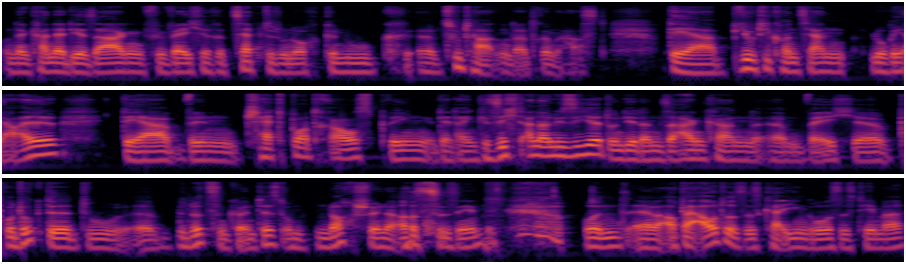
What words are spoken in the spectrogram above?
und dann kann er dir sagen, für welche Rezepte du noch genug äh, Zutaten da drin hast. Der Beauty-Konzern L'Oreal, der will einen Chatbot rausbringen, der dein Gesicht analysiert und dir dann sagen kann, ähm, welche Produkte du äh, benutzen könntest, um noch schöner auszusehen. Und äh, auch bei Autos ist KI ein großes Thema.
